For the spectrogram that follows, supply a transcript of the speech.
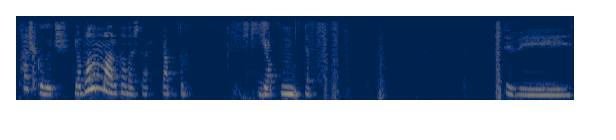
Taş kılıç. Yapalım mı arkadaşlar? Yaptım. Yaptım gittim. Evet.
